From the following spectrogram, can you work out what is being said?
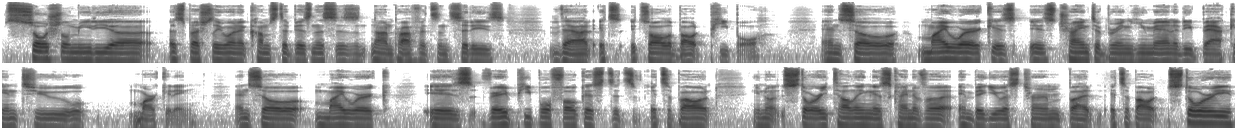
social media, especially when it comes to businesses, nonprofits, and cities, that it's it's all about people. And so my work is is trying to bring humanity back into marketing. And so my work is very people focused it's it's about you know storytelling is kind of a ambiguous term but it's about story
